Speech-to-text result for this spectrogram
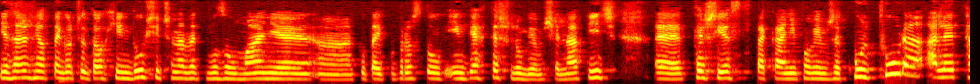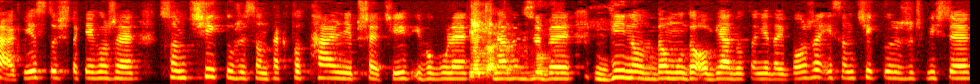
niezależnie od tego, czy to Hindusi, czy nawet muzułmanie, e, tutaj po prostu w Indiach też lubią się napić. E, też jest taka, nie powiem, że kultura, ale tak, jest coś takiego, że są ci, którzy są tak totalnie przeciw i w ogóle no tak, nawet, tak, żeby wino w domu do obiadu, to nie daj Boże. I są ci, którzy rzeczywiście,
